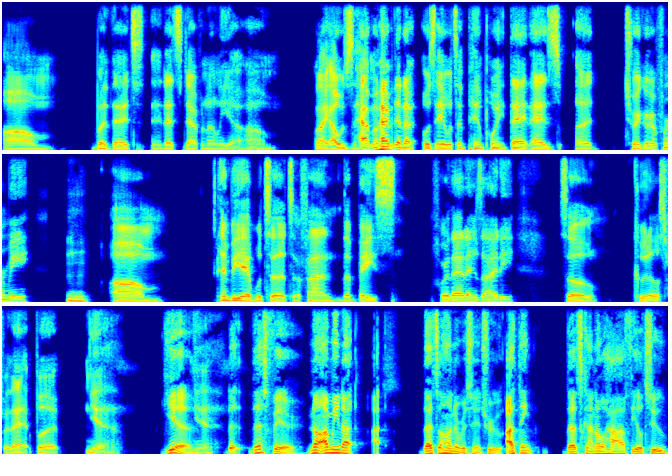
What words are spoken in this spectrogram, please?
Um, but that's, that's definitely, a, um, like I was, ha- I'm happy that I was able to pinpoint that as a trigger for me. Mhm. Um, and be able to, to find the base for that anxiety. So kudos for that. But yeah, Yeah, yeah. that, that's fair. No, I mean, I, I that's hundred percent true. I think that's kind of how I feel too.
